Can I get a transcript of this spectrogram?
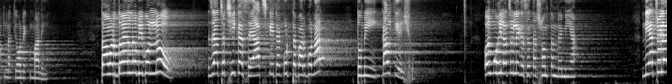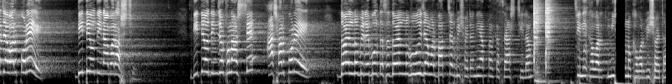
আপনাকে অনেক মানে। তো আমার দয়াল নবী বলল যে আচ্ছা ঠিক আছে, আজকে এটা করতে পারব না। তুমি কালকে এসো। ওই মহিলা চলে গেছে তার সন্তানরে নিয়া। নিয়ে চলে যাওয়ার পরে দ্বিতীয় দিন আবার আসছে। দ্বিতীয় দিন যখন আসছে, আসার পরে দয়াল নবীরে বলতেছে, দয়াল নবী, ওই যে আমার বাচ্চার বিষয়টা নিয়ে আপনার কাছে আসছিলাম। চিনি খাওয়ার, মিষ্টান্ন খাওয়ার বিষয়টা।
